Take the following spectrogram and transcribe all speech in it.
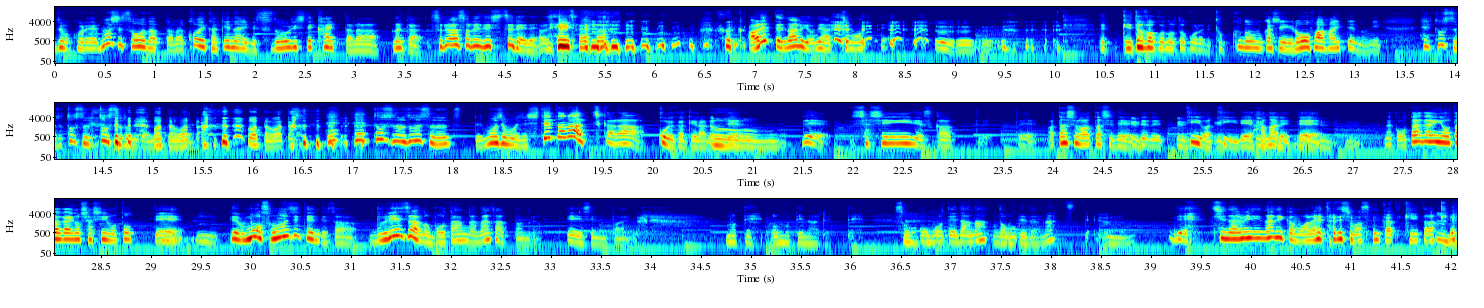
でもこれもしそうだったら声かけないで素通りして帰ったらなんかそれはそれで失礼だよねみたいな あれってなるよねあっちもってうんうんうんで下駄箱のところでとっくの昔にローファー履いてんのに「えどうするどうするどうする?」みたいなわたわたわたわたええどうするどうする?」っつってもじもじしてたらあっちから声かけられて、うんで「写真いいですか?」って言って私は私でででうん T は T で離れうんてうんなんかお互いにお互いの写真を撮って、うんうん。でももうその時点でさブレザーのボタンがなかったのよ。A 先輩の。表表なるって。そう表だなと思って。表だなっつって。うん。でちなみに何かもらえたりしませんかって聞いたわけ、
